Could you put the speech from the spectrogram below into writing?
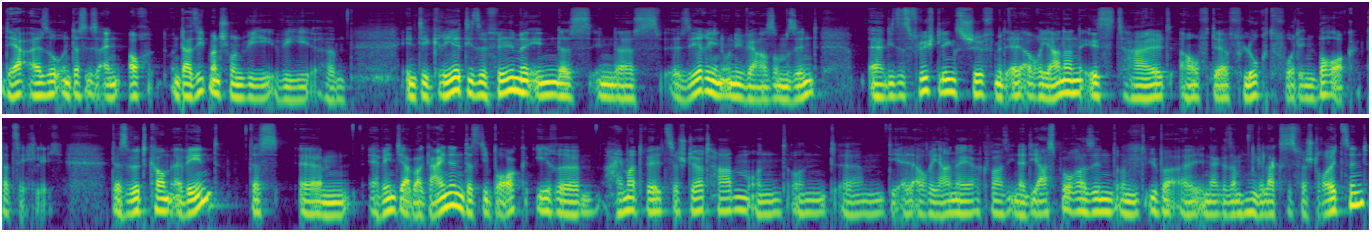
Der also, und das ist ein auch, und da sieht man schon, wie, wie ähm, integriert diese Filme in das, in das Serienuniversum sind. Äh, dieses Flüchtlingsschiff mit El Aureanern ist halt auf der Flucht vor den Borg tatsächlich. Das wird kaum erwähnt. Das ähm, erwähnt ja aber Geinen, dass die Borg ihre Heimatwelt zerstört haben und, und ähm, die El Aureaner ja quasi in der Diaspora sind und überall in der gesamten Galaxis verstreut sind.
